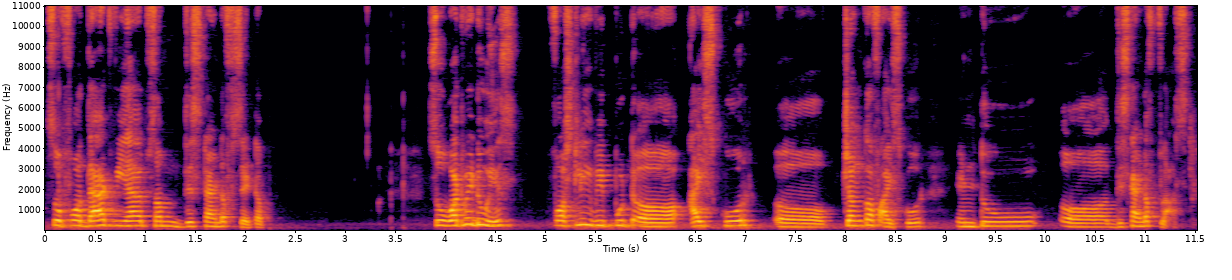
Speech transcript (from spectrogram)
So for that we have some this kind of setup. So what we do is firstly we put uh, ice core uh, chunk of ice core into uh, this kind of flask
